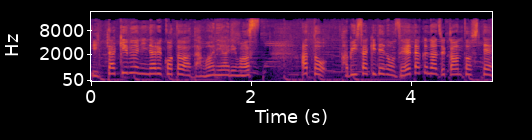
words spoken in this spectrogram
行った気分になることはたまにあります。あと旅先での贅沢な時間として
